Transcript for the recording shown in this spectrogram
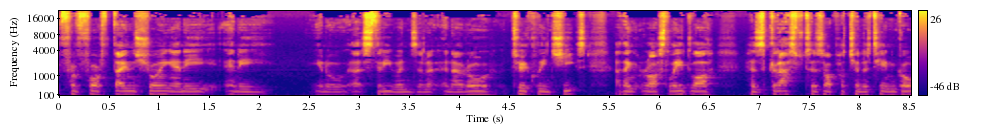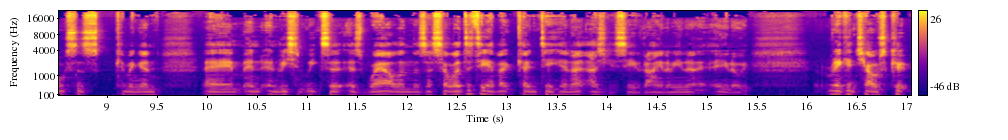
from fourth down showing any any you know that's three wins in a, in a row, two clean sheets. I think Ross Laidlaw has grasped his opportunity in goal since coming in um, in, in recent weeks as well, and there's a solidity about County. And as you say, Ryan, I mean, uh, you know, Regan Charles Cook.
